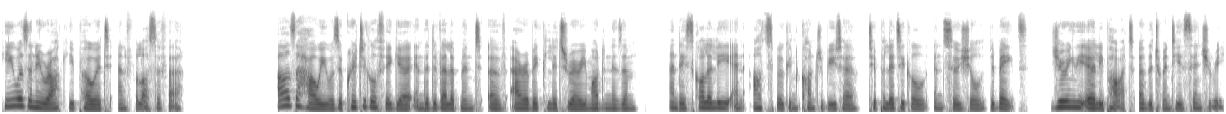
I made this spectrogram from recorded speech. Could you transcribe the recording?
He was an Iraqi poet and philosopher. Al Zahawi was a critical figure in the development of Arabic literary modernism and a scholarly and outspoken contributor to political and social debates during the early part of the 20th century.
